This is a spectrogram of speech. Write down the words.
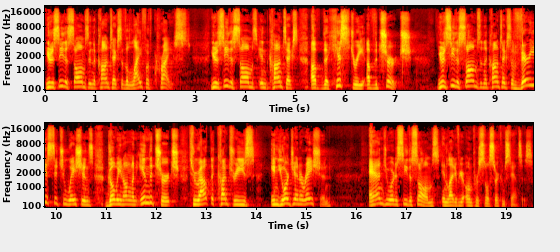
You're to see the Psalms in the context of the life of Christ. You're to see the Psalms in context of the history of the church. You're to see the Psalms in the context of various situations going on in the church throughout the countries in your generation. And you are to see the Psalms in light of your own personal circumstances.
